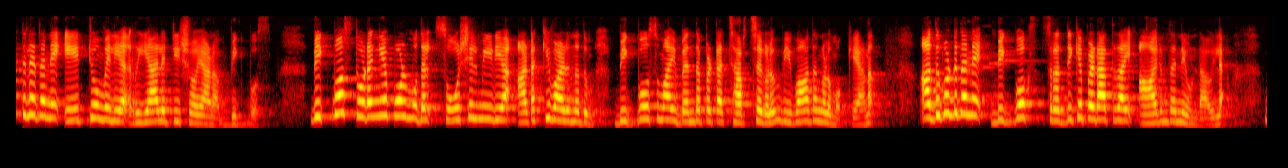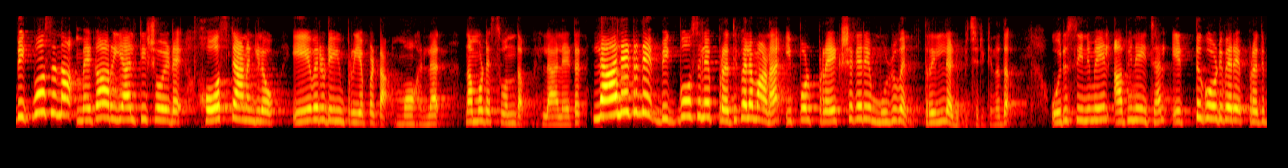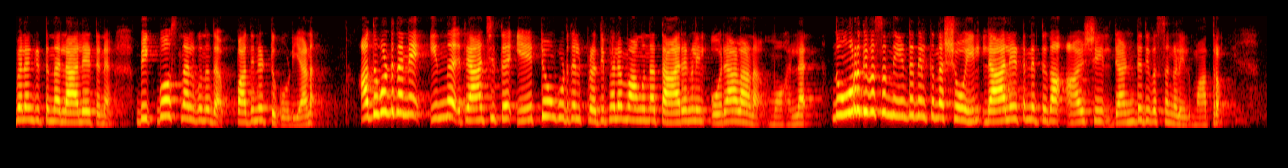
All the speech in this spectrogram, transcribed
മലയാളത്തിലെ തന്നെ ഏറ്റവും വലിയ റിയാലിറ്റി ഷോയാണ് ബിഗ് ബോസ് ബിഗ് ബോസ് തുടങ്ങിയപ്പോൾ മുതൽ സോഷ്യൽ മീഡിയ അടക്കി വാഴുന്നതും ബിഗ് ബോസുമായി ബന്ധപ്പെട്ട ചർച്ചകളും വിവാദങ്ങളും ഒക്കെയാണ്. അതുകൊണ്ട് തന്നെ ബിഗ് ബോസ് ശ്രദ്ധിക്കപ്പെടാത്തതായി ആരും തന്നെ ഉണ്ടാവില്ല. ബിഗ് ബോസ് എന്ന മെഗാ റിയാലിറ്റി ഷോയുടെ ഹോസ്റ്റ് ആണെങ്കിലോ ഏവരുടെയും പ്രിയപ്പെട്ട മോഹൻലാൽ നമ്മുടെ സ്വന്തം ലാലേട്ടൻ. ലാലേട്ടന്റെ ബിഗ് ബോസിലെ പ്രതിഫലമാണ് ഇപ്പോൾ പ്രേക്ഷകരെ മുഴുവൻ ത്രില്ലടിപ്പിച്ചിരിക്കുന്നത് ഒരു സിനിമയിൽ അഭിനയിച്ചാൽ എട്ട് കോടി വരെ പ്രതിഫലം കിട്ടുന്ന ലാലേട്ടന് ബിഗ് ബോസ് നൽകുന്നത് പതിനെട്ട് കോടിയാണ്. അതുകൊണ്ട് തന്നെ ഇന്ന് രാജ്യത്ത് ഏറ്റവും കൂടുതൽ പ്രതിഫലം വാങ്ങുന്ന താരങ്ങളിൽ ഒരാളാണ് മോഹൻലാൽ. നൂറ് ദിവസം നീണ്ടു നിൽക്കുന്ന ഷോയിൽ ലാലേട്ടൻ എത്തുക ആഴ്ചയിൽ രണ്ട് ദിവസങ്ങളിൽ മാത്രം.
